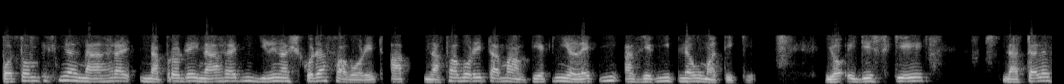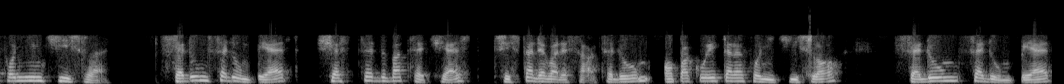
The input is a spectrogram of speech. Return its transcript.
Potom bych měl náhra- na prodej náhradní díly na Škoda Favorit a na Favorita mám pěkný letní a zimní pneumatiky. Jo, i disky na telefonním čísle 775 626 397, opakuji telefonní číslo 775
